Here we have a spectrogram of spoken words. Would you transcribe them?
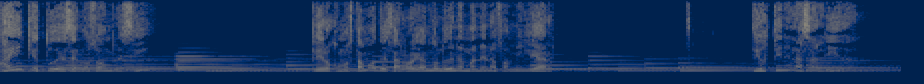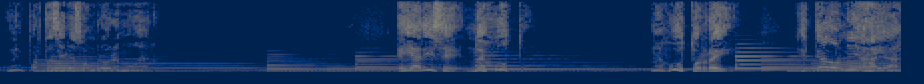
Hay inquietudes en los hombres, sí. Pero como estamos desarrollándolo de una manera familiar, Dios tiene la salida. No importa si eres hombre o eres mujer. Ella dice, no es justo. No es justo, rey, que esté Adonías allá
